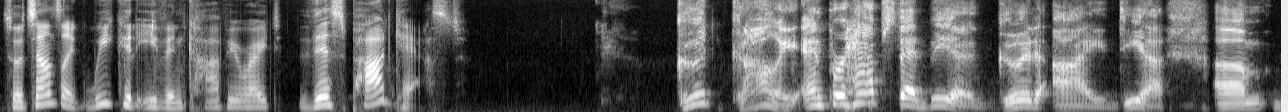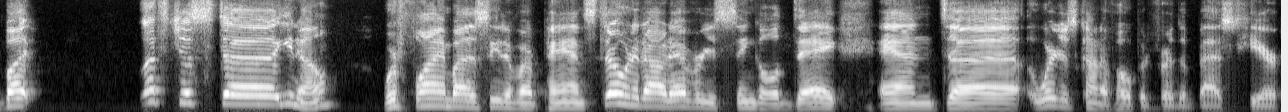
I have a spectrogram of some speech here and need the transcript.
So it sounds like we could even copyright this podcast. Good golly. And perhaps that'd be a good idea. Um, but let's just, uh, you know, we're flying by the seat of our pants, throwing it out every single day, and uh, we're just kind of hoping for the best here.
